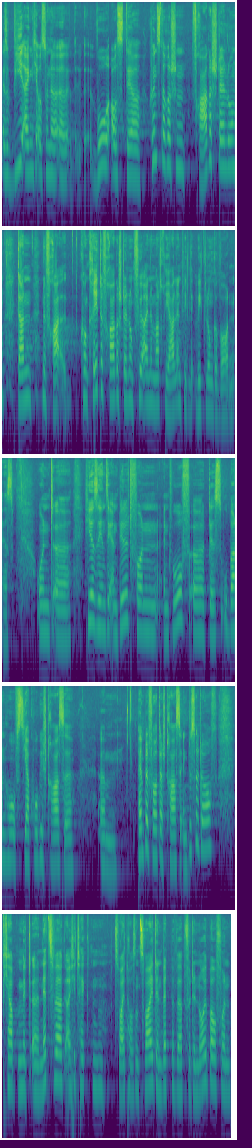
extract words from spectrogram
also wie eigentlich aus so einer, äh, wo aus der künstlerischen Fragestellung dann eine Fra konkrete Fragestellung für eine Materialentwicklung geworden ist. Und äh, hier sehen Sie ein Bild von Entwurf äh, des U-Bahnhofs Jakobistraße ähm, Pempelforter Straße in Düsseldorf. Ich habe mit äh, Netzwerkarchitekten 2002 den Wettbewerb für den Neubau von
